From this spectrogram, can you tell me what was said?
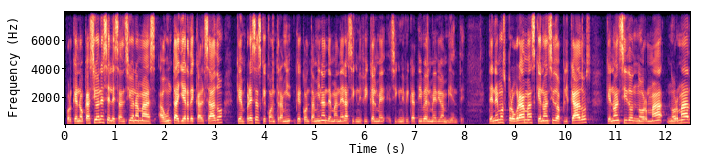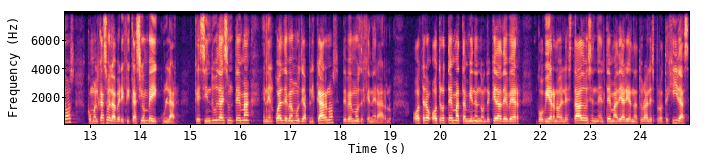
Porque en ocasiones se le sanciona más a un taller de calzado que empresas que, que contaminan de manera significativa el medio ambiente. Tenemos programas que no han sido aplicados, que no han sido normados, como el caso de la verificación vehicular, que sin duda es un tema en el cual debemos de aplicarnos, debemos de generarlo. Otro, otro tema también en donde queda de ver gobierno del Estado es en el tema de áreas naturales protegidas,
